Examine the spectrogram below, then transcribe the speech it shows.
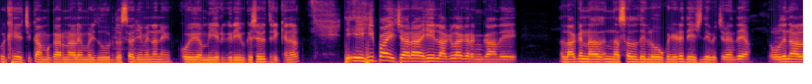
ਕੋਈ ਖੇਤ 'ਚ ਕੰਮ ਕਰਨ ਵਾਲੇ ਮਜ਼ਦੂਰ ਦੱਸਿਆ, ਜਿਵੇਂ ਇਹਨਾਂ ਨੇ ਕੋਈ ਅਮੀਰ ਗਰੀਬ ਕਿਸੇ ਵੀ ਤਰੀਕੇ ਨਾਲ। ਤੇ ਇਹੀ ਭਾਈਚਾਰਾ, ਇਹ ਅਲੱਗ-ਅਲੱਗ ਰੰਗਾਂ ਦੇ ਅਲੱਗ ਨ- ਨਸਲ ਦੇ ਲੋਕ ਜਿਹੜੇ ਦੇਸ਼ ਦੇ ਵਿੱਚ ਰਹਿੰਦੇ ਆ ਤਾਂ ਉਹਦੇ ਨਾਲ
